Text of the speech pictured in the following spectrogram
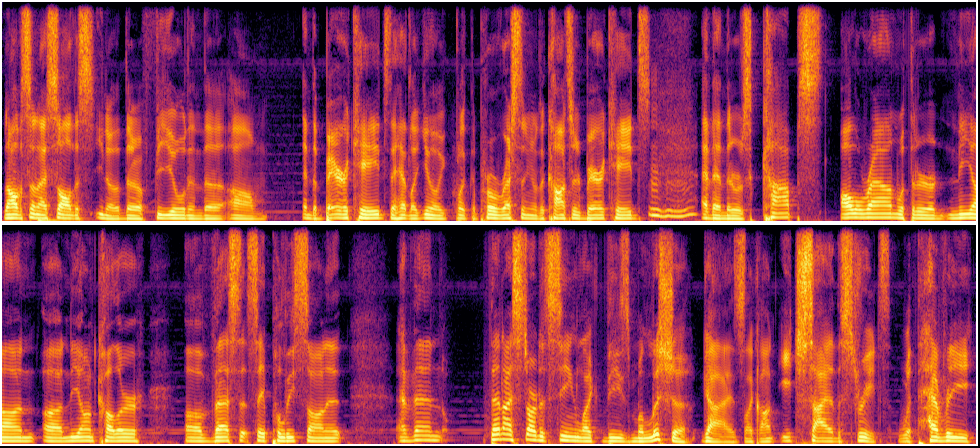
then all of a sudden I saw this, you know, the field and the um and the barricades. They had like you know like, like the pro wrestling or the concert barricades, and then there was cops all around with their neon uh, neon color uh, vests that say police on it, and then then I started seeing like these militia guys like on each side of the streets with heavy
